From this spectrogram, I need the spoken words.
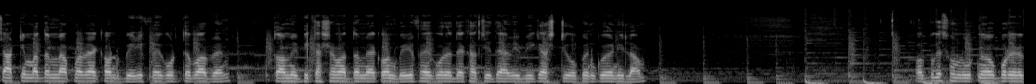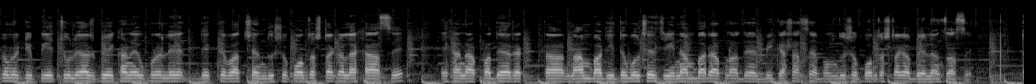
চারটি মাধ্যমে আপনার অ্যাকাউন্ট ভেরিফাই করতে পারবেন। তো আমি বিকাশের মাধ্যমে অ্যাকাউন্ট ভেরিফাই করে দেখাচ্ছি, তাই আমি বিকাশটি ওপেন করে নিলাম। অল্প কিছু লুট নেওয়ার পর এরকম একটি পেজ চলে আসবে। এখানে উপরে দেখতে পাচ্ছেন দুশো পঞ্চাশ টাকা লেখা আছে। এখানে আপনাদের একটা নাম্বার দিতে বলছে যে নাম্বারে আপনাদের বিকাশ আছে এবং দুশো পঞ্চাশ টাকা ব্যালেন্স আছে। তো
